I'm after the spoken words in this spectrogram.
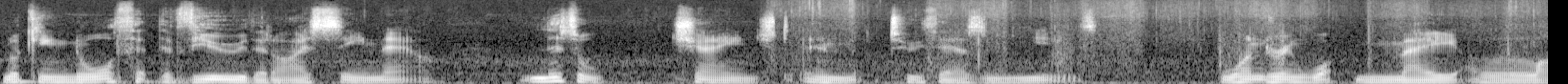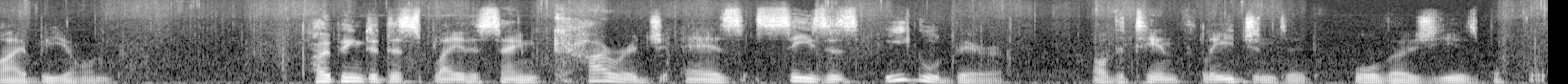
looking north at the view that I see now. Little changed in 2,000 years wondering what may lie beyond, hoping to display the same courage as Caesar's eagle bearer of the 10th Legion did all those years before.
